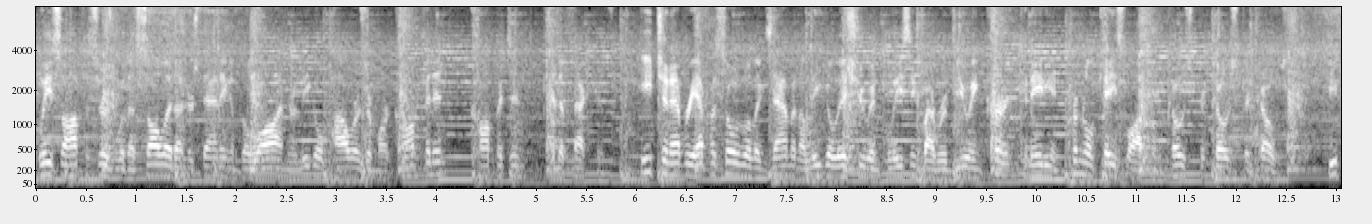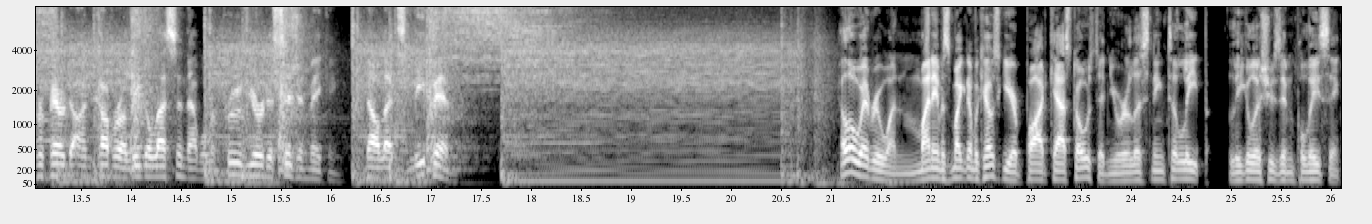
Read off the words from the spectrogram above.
Police officers with a solid understanding of the law and their legal powers are more confident, competent, and effective. Each and every episode will examine a legal issue in policing by reviewing current Canadian criminal case law from coast to coast to coast. Be prepared to uncover a legal lesson that will improve your decision making. Now let's leap in. Hello, everyone. My name is Mike Novakowski, your podcast host, and you are listening to LEAP Legal Issues in Policing.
